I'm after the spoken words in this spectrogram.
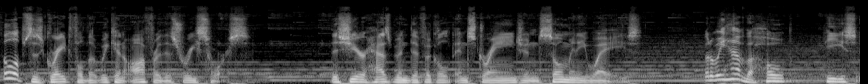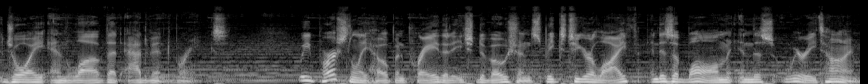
Phillips is grateful that we can offer this resource. This year has been difficult and strange in so many ways, but we have the hope, peace, joy, and love that Advent brings. We personally hope and pray that each devotion speaks to your life and is a balm in this weary time.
